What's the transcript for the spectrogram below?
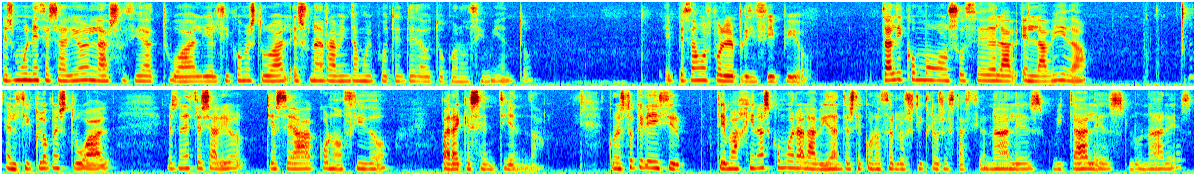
Es muy necesario en la sociedad actual y el ciclo menstrual es una herramienta muy potente de autoconocimiento. Empezamos por el principio. Tal y como sucede en la vida, el ciclo menstrual es necesario que sea conocido para que se entienda. Con esto quiere decir, ¿te imaginas cómo era la vida antes de conocer los ciclos estacionales, vitales, lunares?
